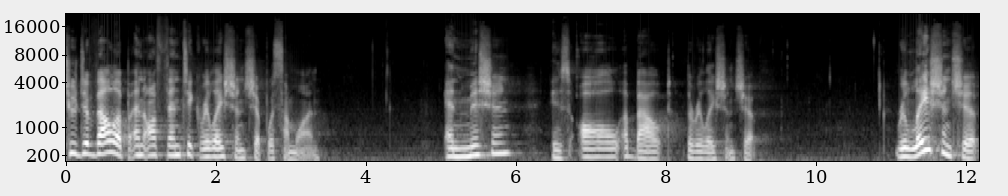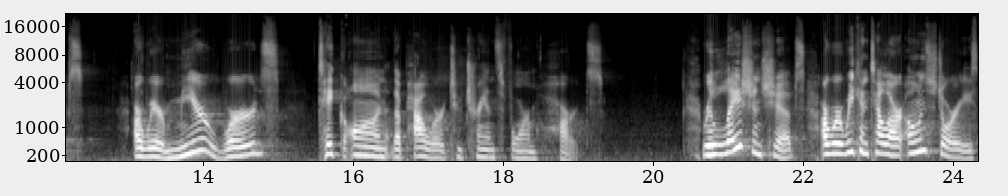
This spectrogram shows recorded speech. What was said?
to develop an authentic relationship with someone. And mission is all about the relationship. Relationships are where mere words take on the power to transform hearts. Relationships are where we can tell our own stories,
